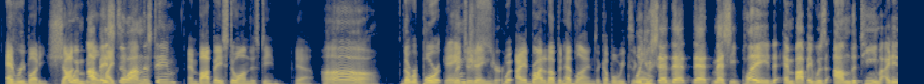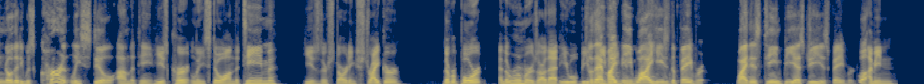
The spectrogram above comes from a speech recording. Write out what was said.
everybody shot Oh, Mbappe's still out. on this team? Mbappe's still on this team. Yeah. Oh, The report, Game is- changer. I had brought it up in headlines a couple weeks ago. well, you said that that Messi played and Mbappe was on the team. I didn't know that he was currently still on the team. He is currently still on the team. He is their starting striker. The report and the rumors are that he will be. so that might be why he's the favorite. Why this team PSG is favored. Well, I mean,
